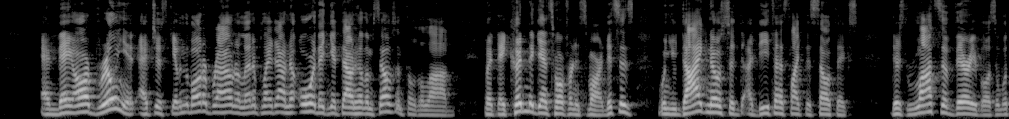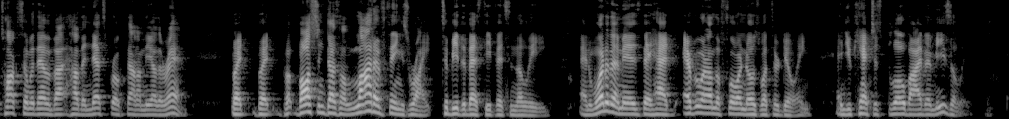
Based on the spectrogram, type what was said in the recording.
And they are brilliant at just giving the ball to Brown and let him play down, or they can get downhill themselves and throw the lob. But they couldn't against Horford and Smart. This is when you diagnose a, a defense like the Celtics, there's lots of variables, and we'll talk some of them about how the Nets broke down on the other end. But but but Boston does a lot of things right to be the best defense in the league. And one of them is they had everyone on the floor knows what they're doing, and you can't just blow by them easily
